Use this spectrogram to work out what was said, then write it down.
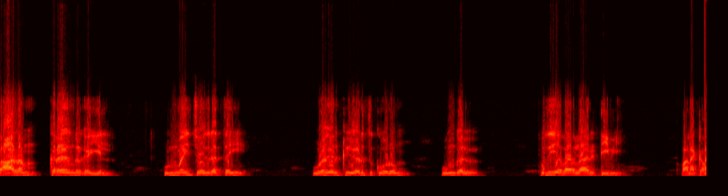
காலம் கிரகங்கள் கையில். உண்மை சோதிடத்தை உலகிற்கு எடுத்து கூறும் உங்கள் புதிய வரலாறு டிவி வணக்கம்.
